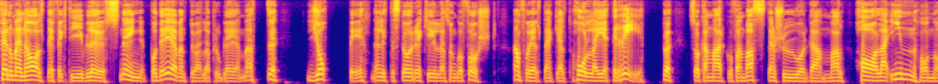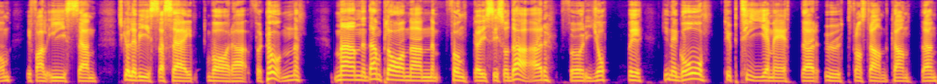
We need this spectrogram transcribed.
fenomenalt effektiv lösning på det eventuella problemet. Joppi, den lite större killen som går först, han får helt enkelt hålla i ett rep så kan Marco van Basten, sju år gammal, hala in honom ifall isen skulle visa sig vara för tunn. Men den planen funkar ju sisådär, för Joppi hinner gå typ 10 meter ut från strandkanten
